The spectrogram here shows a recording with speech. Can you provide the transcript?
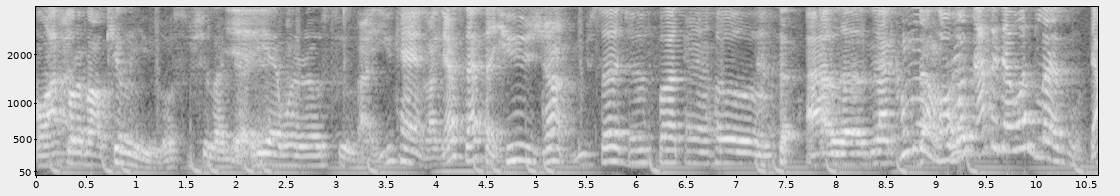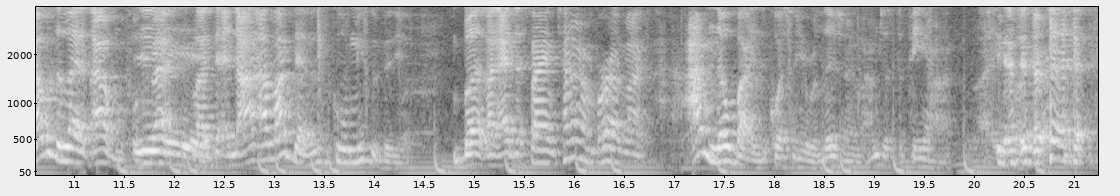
Oh, I thought about killing you or some shit like yeah, that. He had one of those too. Like you can't like that's that's a huge jump. You such a fucking hoe. I love like come on. Oh, I think that was the last one. That was the last album for yeah. facts. Like that, and I, I like that. It's a cool music video. But like at the same time, bro, I'm like I'm nobody to question your religion. I'm just a peon. Like, but,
